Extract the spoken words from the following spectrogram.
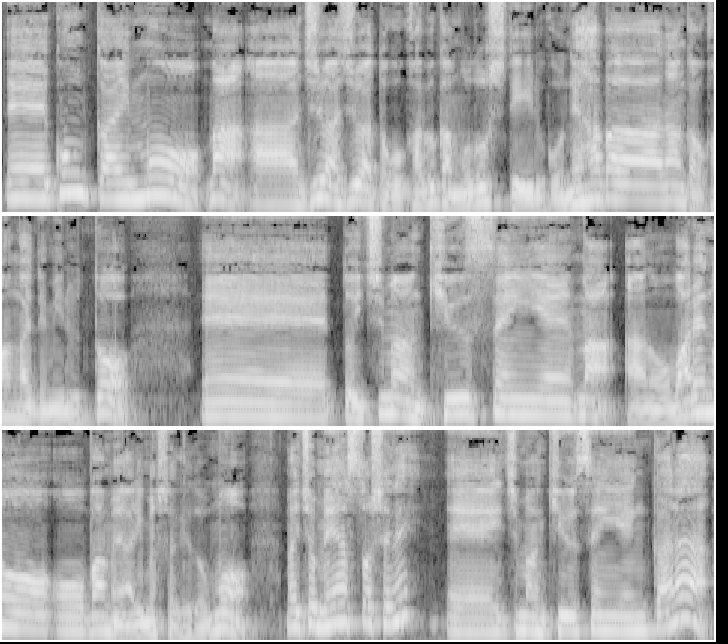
で、今回も、まあ、あじわじわとこう株価戻している、こう、値幅なんかを考えてみると、えー、っと、1万9000円、まあ、あの、割れの場面ありましたけども、まあ一応目安としてね、えー、1万9000円から、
